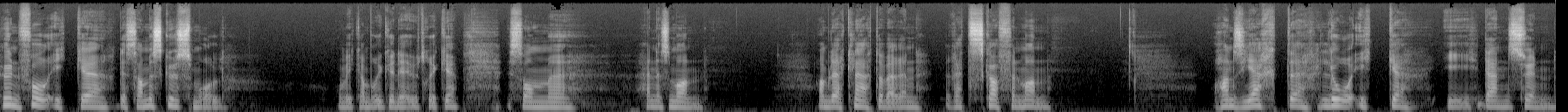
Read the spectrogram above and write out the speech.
hun får ikke det samme skussmål, om vi kan bruke det uttrykket, som uh, hennes mann. Han ble erklært å være en rettskaffen mann, hans hjerte lå ikke i den synd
